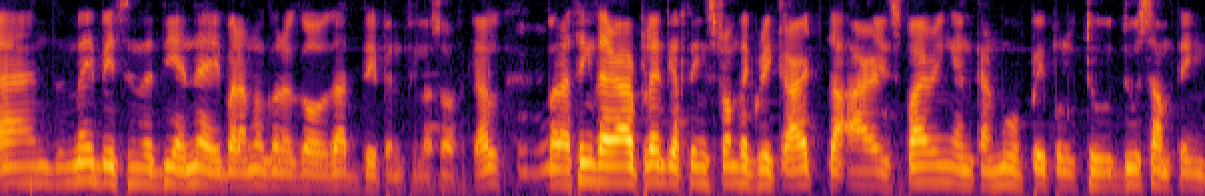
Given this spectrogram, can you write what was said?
and maybe it's in the DNA, but I'm not going to go that deep and philosophical. Mm-hmm. But I think there are plenty of things from the Greek art that are inspiring and can move people to do something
